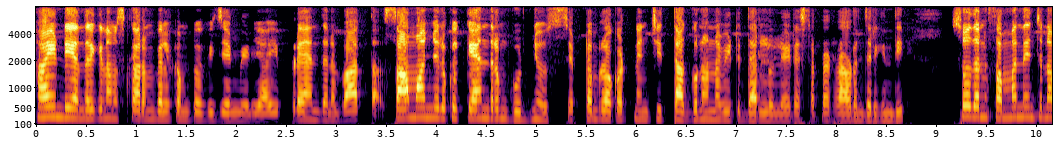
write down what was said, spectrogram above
హాయ్ అండి అందరికీ నమస్కారం. Welcome to Vijay media. ఇప్పుడే అందిన వార్త సామాన్యులకు కేంద్రం గుడ్ న్యూస్. సెప్టెంబర్ ఒకటి నుంచి తగ్గునున్న వీటి ధరలు లేటెస్ట్ అప్డేట్ రావడం జరిగింది. సో దానికి సంబంధించిన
